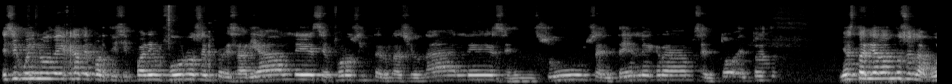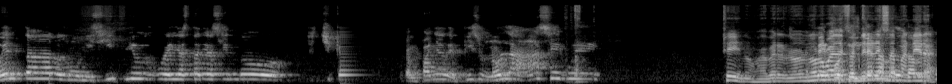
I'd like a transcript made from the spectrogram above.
ese güey no deja de participar en foros empresariales, en foros internacionales, en Zooms, en Telegrams, en, todo esto. Ya estaría dándose la vuelta a los municipios, güey, ya estaría haciendo chica campaña de piso. No la hace, güey. Sí, no, a ver, no, no lo voy a defender de esa manera.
